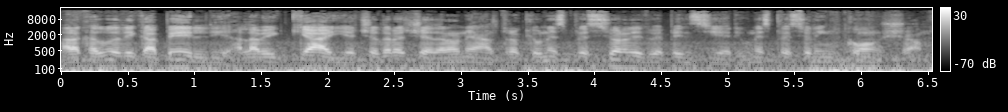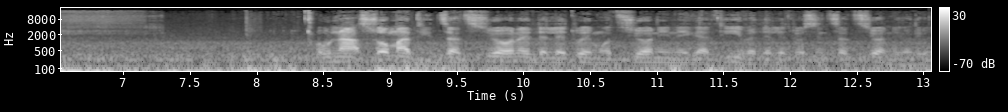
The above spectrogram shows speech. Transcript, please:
alla caduta dei capelli, alla vecchiaia, eccetera, eccetera, non è altro che un'espressione dei tuoi pensieri, un'espressione inconscia, una somatizzazione delle tue emozioni negative, delle tue sensazioni negative,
